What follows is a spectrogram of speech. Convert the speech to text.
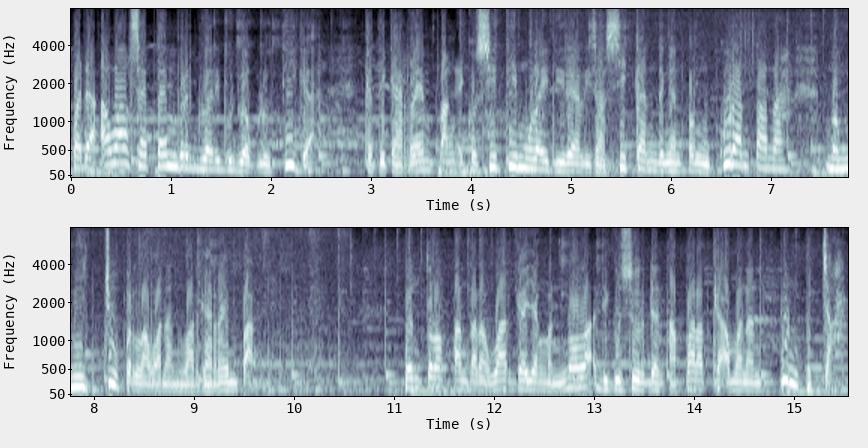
Pada awal September 2023, ketika Rempang Eco City mulai direalisasikan dengan pengukuran tanah memicu perlawanan warga Rempang bentrok antara warga yang menolak digusur dan aparat keamanan pun pecah.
